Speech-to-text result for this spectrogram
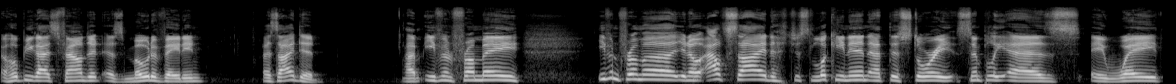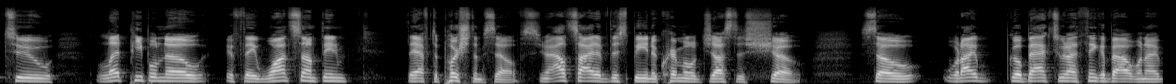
I hope you guys found it as motivating as I did. Um, even from a even from a you know outside just looking in at this story simply as a way to let people know if they want something they have to push themselves you know outside of this being a criminal justice show so what i go back to and i think about when i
